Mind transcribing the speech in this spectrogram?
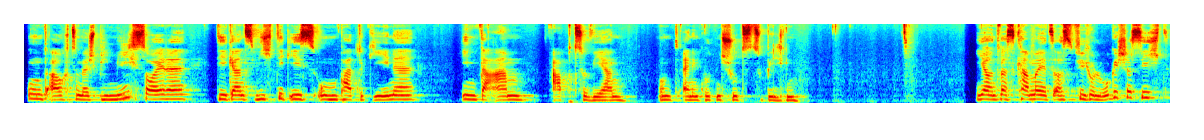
und auch zum Beispiel Milchsäure, die ganz wichtig ist, um Pathogene im Darm abzuwehren und einen guten Schutz zu bilden. Ja, und was kann man jetzt aus psychologischer Sicht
